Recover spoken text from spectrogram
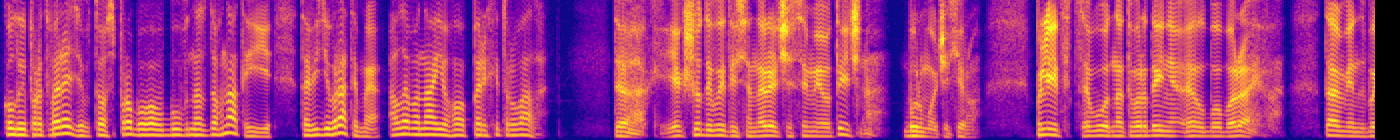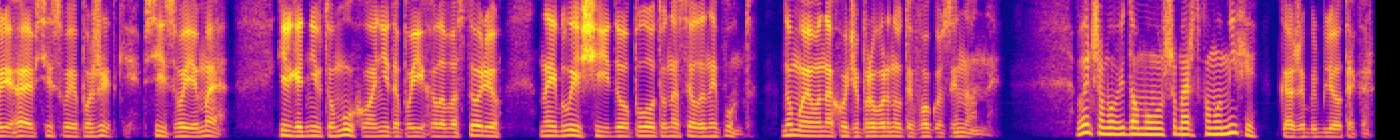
Коли протверезів, то спробував був наздогнати її та відібрати ме, але вона його перехитрувала. Так, якщо дивитися на речі семіотично, бурмоче Хіро, плід це водна твердиня Елбо Бараєва. Там він зберігає всі свої пожитки, всі свої ме. Кілька днів тому Хуаніта поїхала в Асторію, найближчий до плоту населений пункт. Думаю, вона хоче провернути фокус Інанни, В іншому відомому шумерському міфі, каже бібліотекар.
